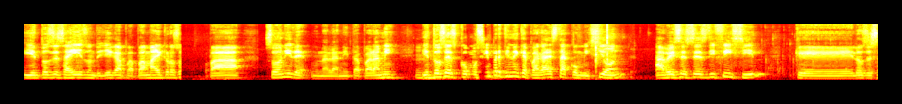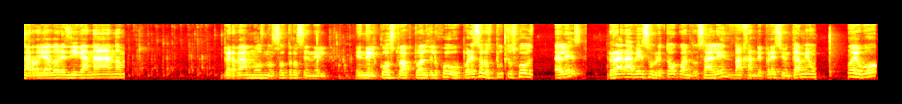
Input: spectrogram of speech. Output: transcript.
y entonces ahí es donde llega papá Microsoft, papá Sony de una lanita para mí. Y entonces como siempre tienen que pagar esta comisión, a veces es difícil que los desarrolladores digan, ah, no perdamos nosotros en el, en el costo actual del juego. Por eso los putos juegos digitales, rara vez, sobre todo cuando salen, bajan de precio. En cambio, un nuevo,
